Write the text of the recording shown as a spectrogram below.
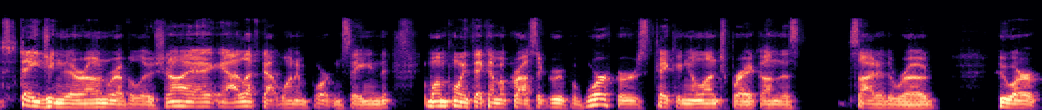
staging their own revolution. I, I I left out one important scene. At one point, they come across a group of workers taking a lunch break on this side of the road who are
